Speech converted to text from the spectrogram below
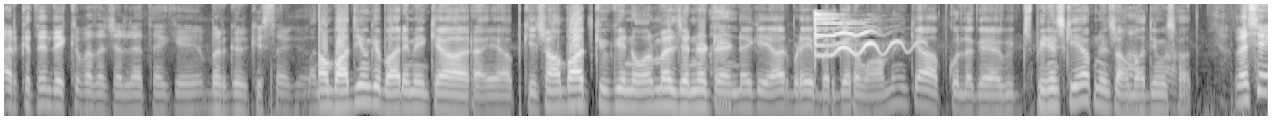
हरकतें देख के पता चल जाता है कि बर्गर किस तरह के। होते के बारे में क्या आ रहा है आपकी? इस्लामाबाद क्योंकि नॉर्मल जनरल ट्रेंड है कि यार बड़े बर्गर अवाम है क्या आपको लगा है? एक्सपीरियंस किया आपने इस्लामाबादियों के साथ? वैसे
